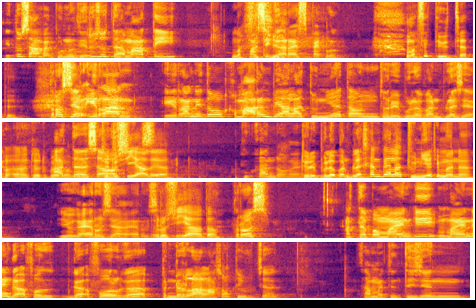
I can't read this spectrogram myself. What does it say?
Itu sampai bunuh diri sudah mati. Masih Masih di- gak respect loh. Masih dihujat ya. Terus yang Iran, Iran itu kemarin Piala Dunia tahun 2018 ya. Heeh, 2018. Ada di Rusia tuh ya. Bukan dong kayak. 2018 kan Piala Dunia di mana? Ya kayak Rusia, kayak Rusia. Rusia tuh. Terus ada pemain ki mainnya nggak full nggak full nggak bener lah langsung dihujat sama netizen.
